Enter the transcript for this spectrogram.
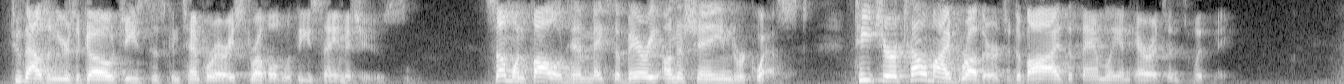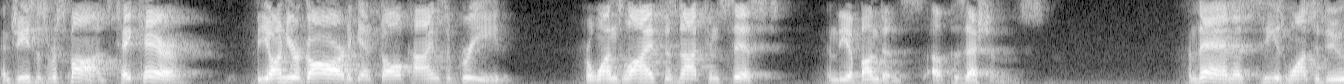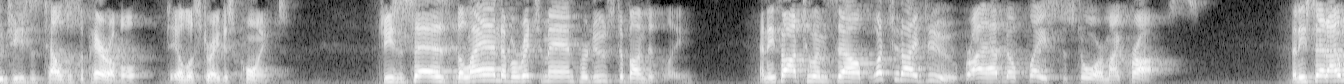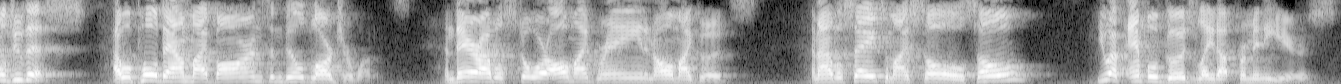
2,000 years ago, Jesus' contemporaries struggled with these same issues. Someone followed him makes a very unashamed request. Teacher, tell my brother to divide the family inheritance with me. And Jesus responds, take care. Be on your guard against all kinds of greed, for one's life does not consist in the abundance of possessions. And then, as he is wont to do, Jesus tells us a parable to illustrate his point. Jesus says, the land of a rich man produced abundantly. And he thought to himself, what should I do? For I have no place to store my crops. Then he said, I will do this. I will pull down my barns and build larger ones. And there I will store all my grain and all my goods. And I will say to my soul, soul, you have ample goods laid up for many years.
